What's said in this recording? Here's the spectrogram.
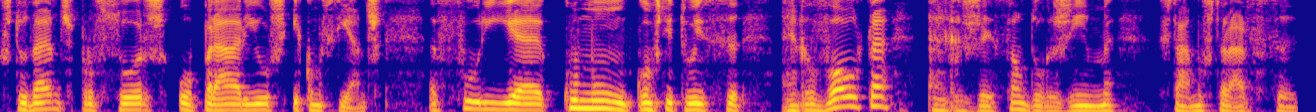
estudantes, professores, operários e comerciantes. A fúria comum constitui-se em revolta, a rejeição do regime está a mostrar-se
